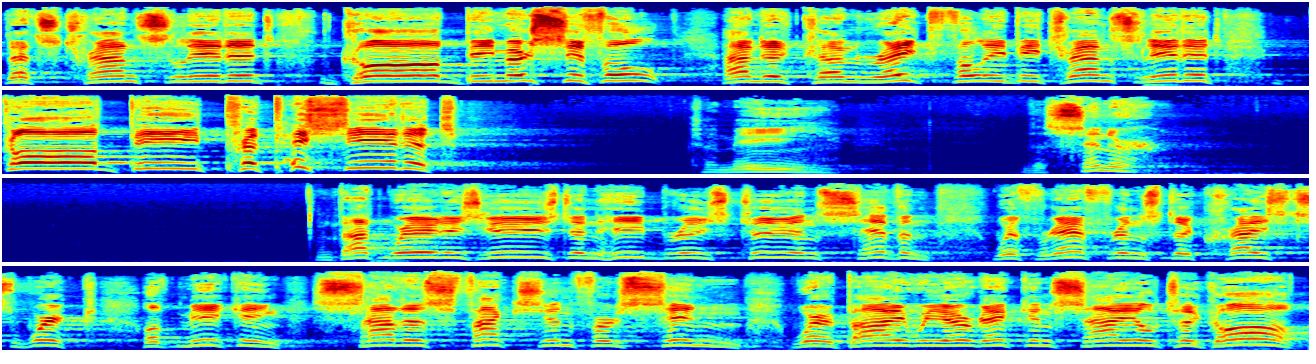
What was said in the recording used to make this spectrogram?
that's translated, God be merciful, and it can rightfully be translated, God be propitiated to me, the sinner. That word is used in Hebrews 2 and 7 with reference to Christ's work of making satisfaction for sin, whereby we are reconciled to God.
